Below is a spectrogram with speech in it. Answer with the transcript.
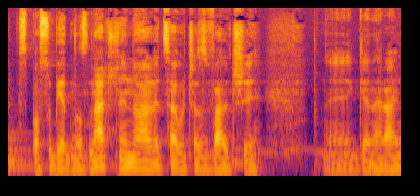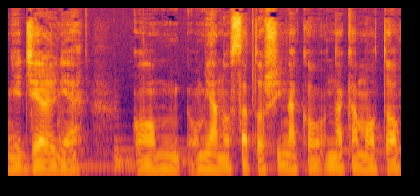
w sposób jednoznaczny, no ale cały czas walczy e, generalnie dzielnie o, o miano Satoshi Nakamoto.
